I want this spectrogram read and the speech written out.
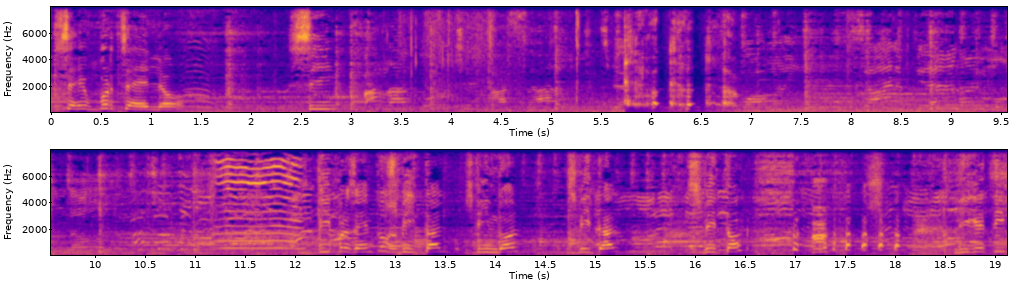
Sei un porcello! Sì! Vi presento Svital, Svindol, Svital, Svitol, Ligeti,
